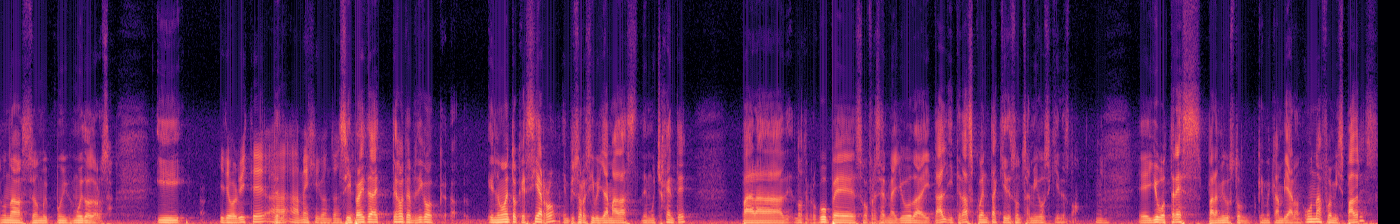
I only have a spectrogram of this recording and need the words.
una situación muy, muy, muy dolorosa. Y, ¿Y te volviste a, a México entonces? sí, pero ahí te, déjame te digo, en el momento que cierro, empiezo a recibir llamadas de mucha gente para, no te preocupes, ofrecerme ayuda y tal, y te das cuenta quiénes son tus amigos y quiénes no. Mira. Eh, y hubo tres, para mi gusto, que me cambiaron. Una fue mis padres,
